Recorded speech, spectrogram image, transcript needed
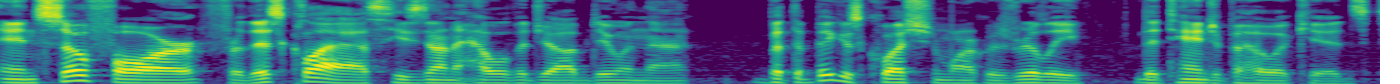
And so far, for this class, he's done a hell of a job doing that. But the biggest question mark was really the Tangipahoa kids,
